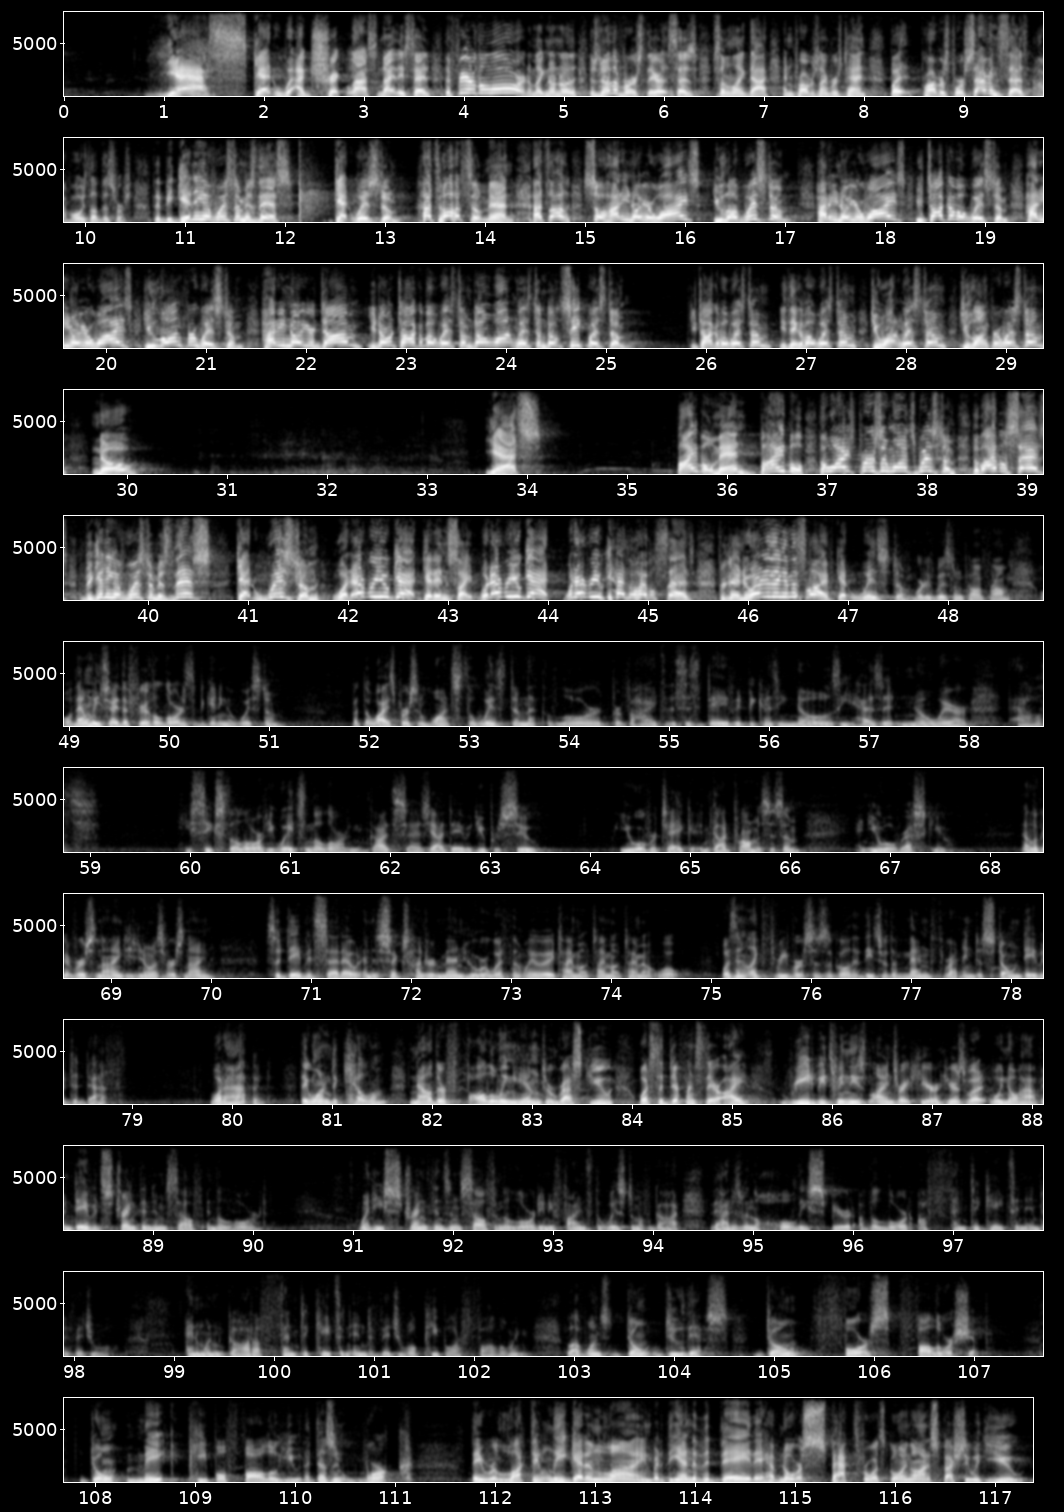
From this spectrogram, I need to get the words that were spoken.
Yes, get I tricked last night. They said the fear of the Lord. I'm like, no, no. There's another verse there that says something like that, in Proverbs 9 verse 10. But Proverbs 4 7 says, I've always loved this verse. The beginning of wisdom is this: get wisdom. That's awesome, man. That's awesome. So how do you know you're wise? You love wisdom. How do you know you're wise? You talk about wisdom. How do you know you're wise? You long for wisdom. How do you know you're dumb? You don't talk about wisdom. Don't want wisdom. Don't seek wisdom. Do you talk about wisdom? Do You think about wisdom? Do you want wisdom? Do you long for wisdom? No. Yes? Bible, man, Bible. The wise person wants wisdom. The Bible says the beginning of wisdom is this get wisdom. Whatever you get, get insight. Whatever you get, whatever you get, the Bible says. If you're going to do anything in this life, get wisdom. Where does wisdom come from? Well, then we say the fear of the Lord is the beginning of wisdom. But the wise person wants the wisdom that the Lord provides. This is David because he knows he has it nowhere else. He seeks the Lord, he waits on the Lord, and God says, Yeah, David, you pursue, you overtake, and God promises him, and you will rescue. Now look at verse 9. Did you notice verse 9? So David set out, and the 600 men who were with him. Wait, wait, wait, time out, time out, time out. Whoa. Wasn't it like three verses ago that these were the men threatening to stone David to death? What happened? They wanted to kill him. Now they're following him to rescue. What's the difference there? I read between these lines right here, and here's what we know happened David strengthened himself in the Lord. When he strengthens himself in the Lord and he finds the wisdom of God, that is when the Holy Spirit of the Lord authenticates an individual. And when God authenticates an individual, people are following. Loved ones, don't do this. Don't force followership. Don't make people follow you. That doesn't work. They reluctantly get in line, but at the end of the day, they have no respect for what's going on, especially with you.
